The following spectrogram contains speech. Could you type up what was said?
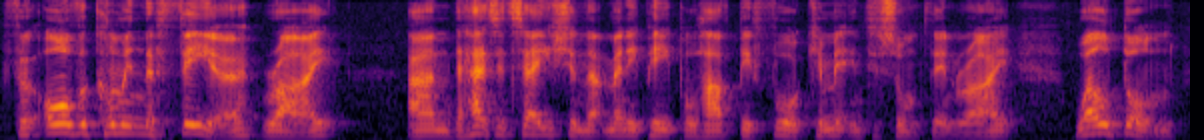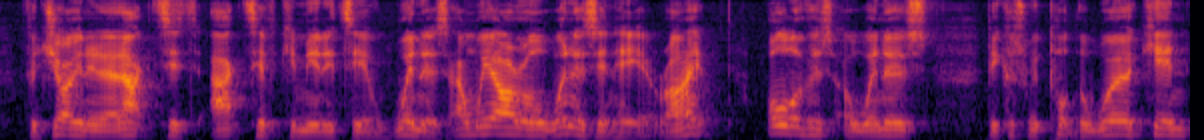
for overcoming the fear, right, and the hesitation that many people have before committing to something, right. Well done." For joining an active, active community of winners. And we are all winners in here, right? All of us are winners because we put the work in.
